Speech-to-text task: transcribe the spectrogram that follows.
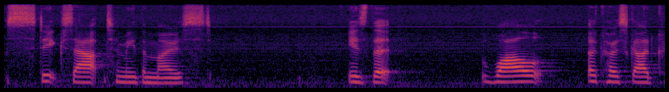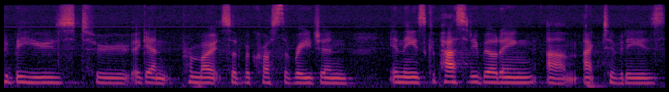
sticks out to me the most is that while a Coast Guard could be used to, again, promote sort of across the region in these capacity building um, activities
